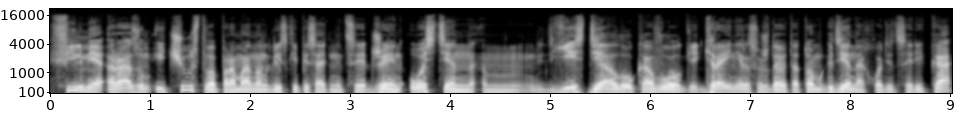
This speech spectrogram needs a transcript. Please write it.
В фильме «Разум и чувства» по роману английской писательницы Джейн Остин есть диалог о Волге. Героини рассуждают о том, где находится река,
